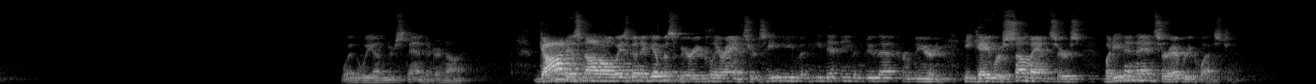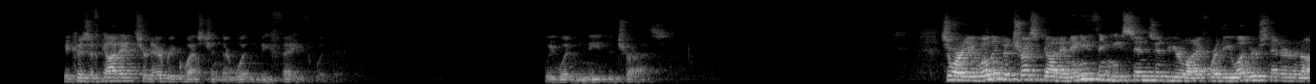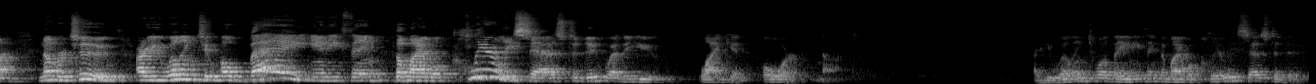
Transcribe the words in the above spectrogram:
whether we understand it or not. God is not always going to give us very clear answers. He, even, he didn't even do that for Mary. He gave her some answers, but He didn't answer every question. Because if God answered every question, there wouldn't be faith, would there? We wouldn't need to trust. So, are you willing to trust God in anything He sends into your life, whether you understand it or not? Number two, are you willing to obey anything the Bible clearly says to do, whether you like it or not? Are you willing to obey anything the Bible clearly says to do,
